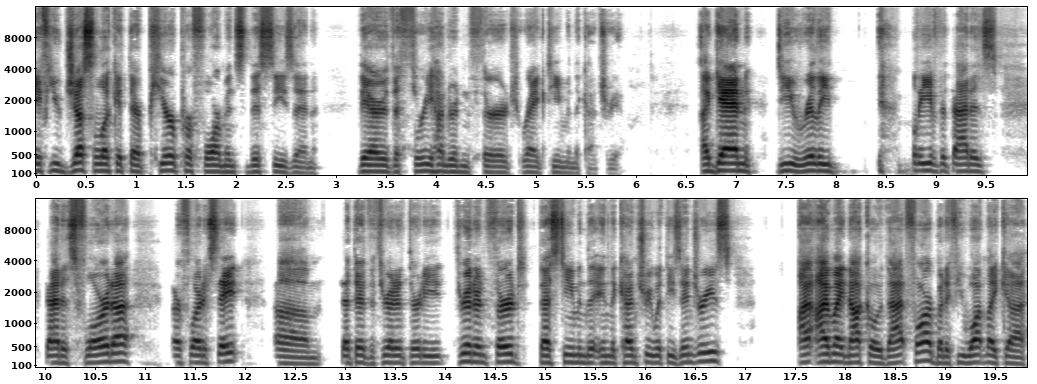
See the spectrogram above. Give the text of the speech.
If you just look at their pure performance this season, they're the 303rd ranked team in the country. Again, do you really believe that that is that is Florida or Florida State. Um, that they're the 330 303rd best team in the in the country with these injuries. I, I might not go that far, but if you want like uh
